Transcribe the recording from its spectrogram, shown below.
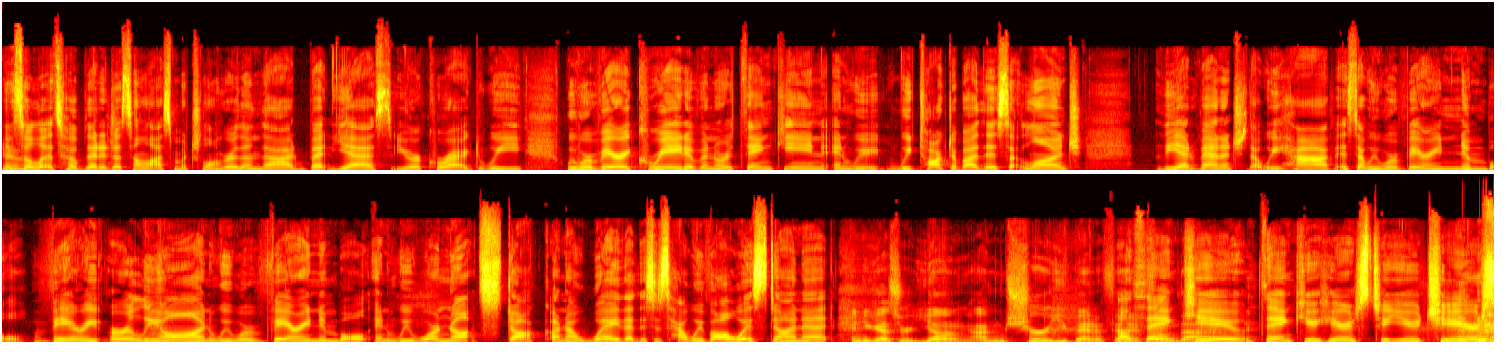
And Yeah. so let's hope that it doesn't last much longer than that. But yes, you're correct. We we were very creative in our thinking, and we we talked about this at lunch. The advantage that we have is that we were very nimble. Very early on, we were very nimble, and we were not stuck on a way that this is how we've always done it. And you guys are young. I'm sure you benefited Oh, from thank you, thank you. Here's to you. Cheers.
